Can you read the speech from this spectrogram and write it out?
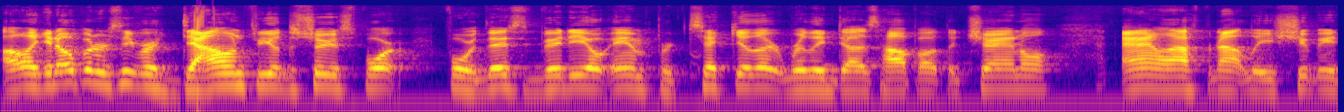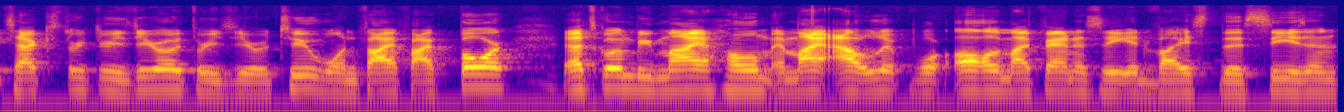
Uh, like an open receiver downfield to show your support for this video in particular. It really does help out the channel. And last but not least, shoot me a text 330-302-1554. That's going to be my home and my outlet for all of my fantasy advice this season.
